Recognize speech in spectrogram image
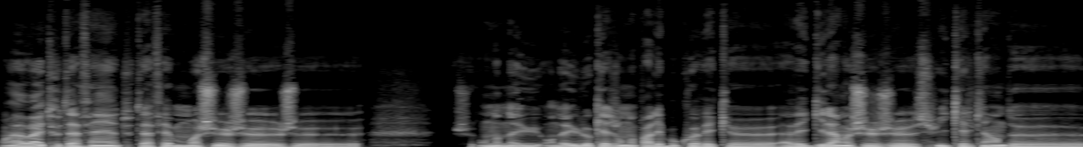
Ouais, ouais, tout à fait, tout à fait. Moi, je, je, je, je- on en a eu, on a eu l'occasion d'en parler beaucoup avec euh, avec Guillaume. Je, je suis quelqu'un de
